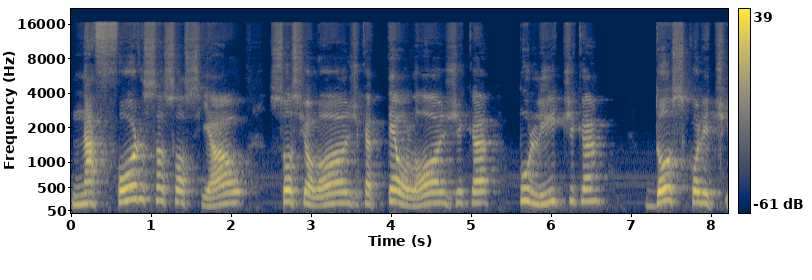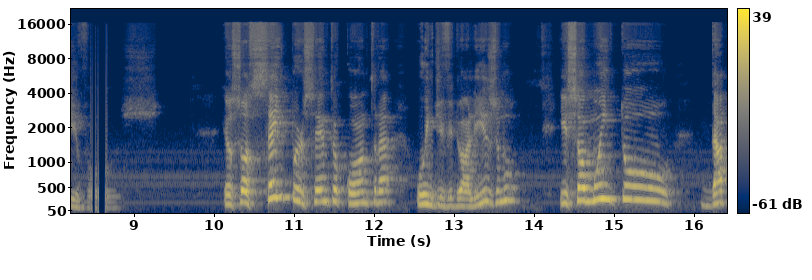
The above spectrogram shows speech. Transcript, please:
na força social sociológica, teológica, política dos coletivos. Eu sou 100% contra o individualismo e sou muito da,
